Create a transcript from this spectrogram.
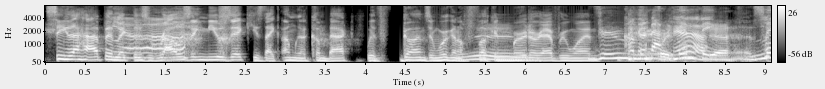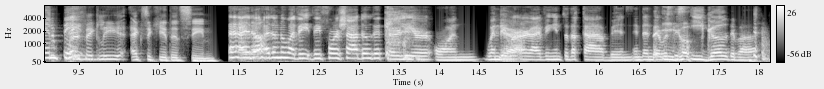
seeing that happen. Like this rousing music. He's like, I'm gonna come back with guns and we're gonna fucking mm. murder everyone. Coming back limping. Yeah. Such Limping. a perfectly executed scene. And I, I don't, know. I don't know why they, they foreshadowed it earlier on when they were arriving into the cabin and then there The was eagle. this eagle, diba?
